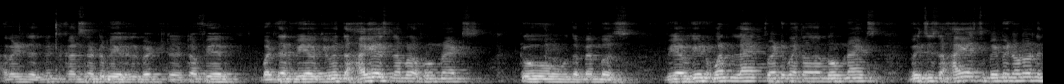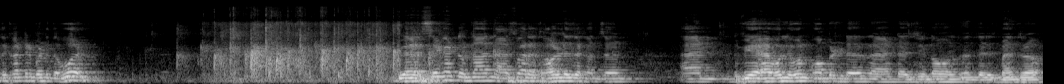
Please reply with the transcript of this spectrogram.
I mean, it has been considered to be a little bit uh, tough year, but then we have given the highest number of room nights to the members. We have given 1 lakh 25,000 room nights, which is the highest, maybe not only in the country, but in the world. We are second to none as far as holidays are concerned, and we have only one competitor, and as you know, that is Mahindra.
